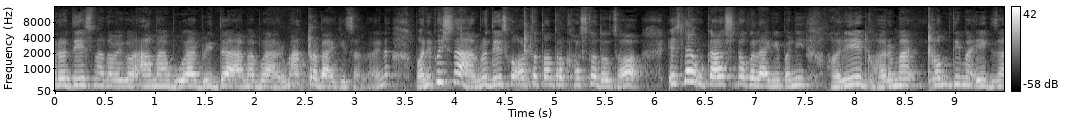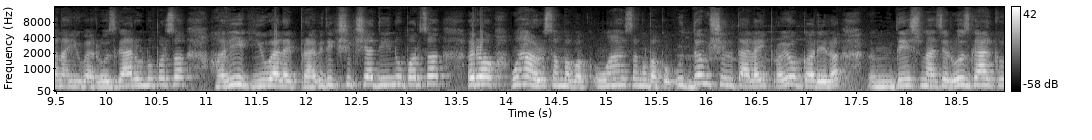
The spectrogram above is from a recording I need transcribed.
र देशमा तपाईँको आमा बुवा वृद्ध आमा बुवाहरू मात्र बाँकी छन् होइन? भनेपछि त हाम्रो देशको अर्थतन्त्र खस्कदो छ। यसलाई उकास्नको लागि पनि हरेक घरमा कम्तीमा एकजना युवा रोजगार हुनुपर्छ हरेक युवालाई प्राविधिक शिक्षा दिनुपर्छ र उहाँहरूसम्म भएको उहाँसँग भएको उद्यमशीलतालाई प्रयोग गरेर देशमा चाहिँ रोजगारको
